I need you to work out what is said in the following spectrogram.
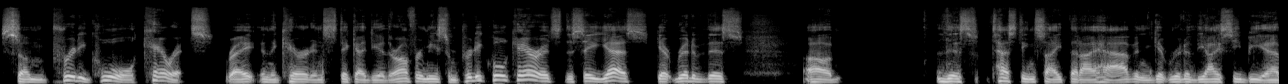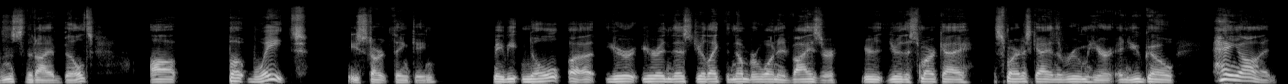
some pretty cool carrots, right? In the carrot and stick idea, they're offering me some pretty cool carrots to say yes, get rid of this. Uh, this testing site that I have and get rid of the ICBMs that I have built. Uh, but wait, you start thinking, maybe no, uh, you're you're in this. You're like the number one advisor. You're you're the smart guy, the smartest guy in the room here, and you go, hang on.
